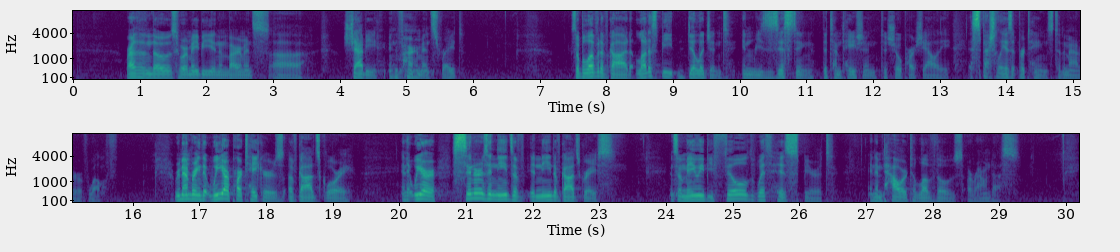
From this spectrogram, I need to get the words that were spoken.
Rather than those who are maybe in environments, uh, shabby environments, right? So, beloved of God, let us be diligent in resisting the temptation to show partiality, especially as it pertains to the matter of wealth. Remembering that we are partakers of God's glory and that we are sinners in, needs of, in need of God's grace. And so, may we be filled with His Spirit and empowered to love those around us.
